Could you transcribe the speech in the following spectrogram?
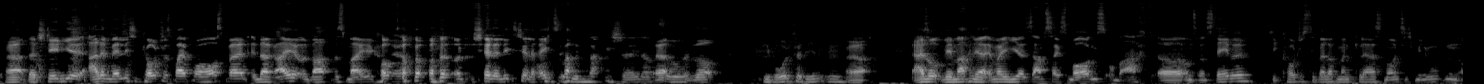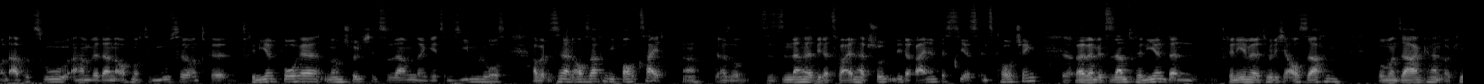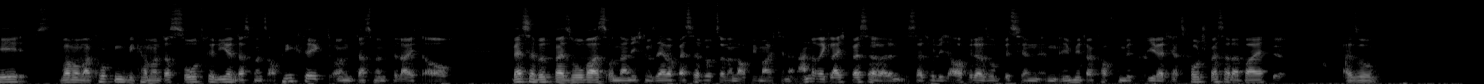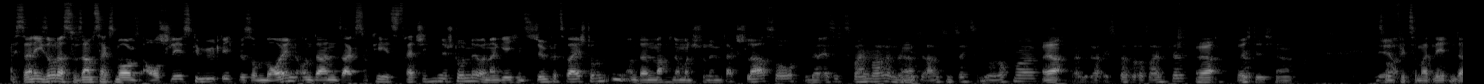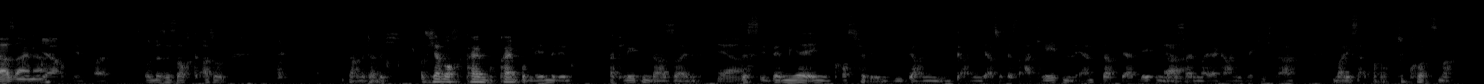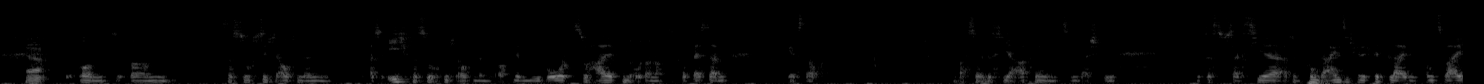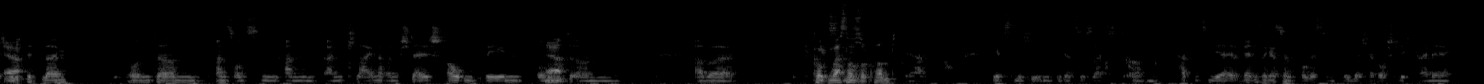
Ja, dann stehen hier alle männlichen Coaches bei Frau Hausmann in der Reihe und warten, bis Maike kommt Ja. und, Schelle links, Schelle rechts macht. den Nackenschellen Ja, abzuholen. so. Die wohlverdienten. Ja. Also, wir machen ja immer hier samstags morgens um 8 äh, unseren Stable, die Coaches Development Class, 90 Minuten und ab und zu haben wir dann auch noch die Muße und tra trainieren vorher noch ein Stündchen zusammen, dann geht es um 7 los. Aber das sind halt auch Sachen, die brauchen Zeit. Ja? Ja. Also, es sind dann halt wieder zweieinhalb Stunden, die du rein investierst ins Coaching, Ja. weil wenn wir zusammen trainieren, dann trainieren wir natürlich auch Sachen, wo man sagen kann, okay, wollen wir mal gucken, wie kann man das so trainieren, dass man es auch hinkriegt und dass man vielleicht auch besser wird bei sowas und dann nicht nur selber besser wird, sondern auch, wie mache ich denn dann andere gleich besser, weil dann ist natürlich auch wieder so ein bisschen im, im Hinterkopf mit, wie werde ich als Coach besser dabei. Ja. Also ist da nicht so, dass du samstags morgens ausschläfst gemütlich bis um neun und dann sagst, okay, jetzt stretche ich mich eine Stunde und dann gehe ich ins Gym für zwei Stunden und dann mache ich nochmal eine Stunde Mittagsschlaf so. Und dann esse ich zweimal und dann Ja. gehe ich abends um 16 Uhr nochmal, Ja, weil mir gerade nichts Besseres einfällt. ja, richtig, ja. So Ja. viel zum Athleten-Dasein, ja. Ja, auf jeden Fall. Und das ist auch, also damit habe ich, also ich habe auch kein, kein Problem mit dem Athletendasein. ja. Das bei mir in CrossFit irgendwie gar nie, gar nie. Also das Athleten, ernsthafte Athletendasein war ja gar nicht wirklich da, weil ich es einfach auch zu kurz mache. Ja. Und ähm, versuche sich auf einem, also ich versuche mich auf einem, auf einem Niveau zu halten oder noch zu verbessern. Jetzt auch, was soll das Jahr bringen zum Beispiel? Dass du sagst hier, also Punkt 1, ich will fit bleiben, Punkt 2, ich will Ja. fit bleiben. Und ähm, ansonsten an, an kleineren Stellschrauben drehen und Ja. ähm, aber Gucken, was noch so kommt. Ja, genau. Jetzt nicht irgendwie, dass du sagst, ähm, hatten sie, wir wir hatten es ja gestern, vorgestern drüber, ich habe auch schlicht keine,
